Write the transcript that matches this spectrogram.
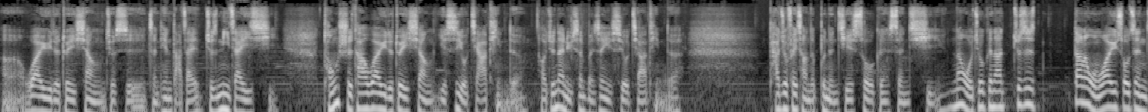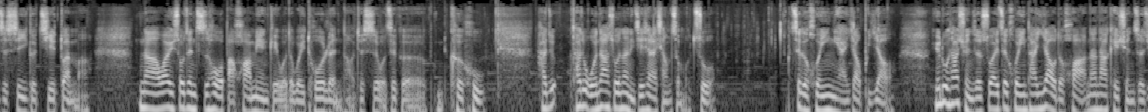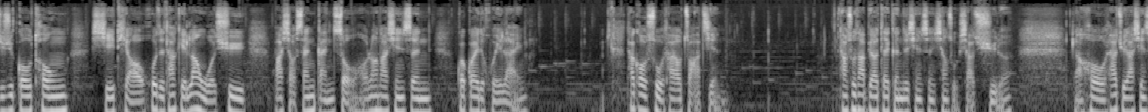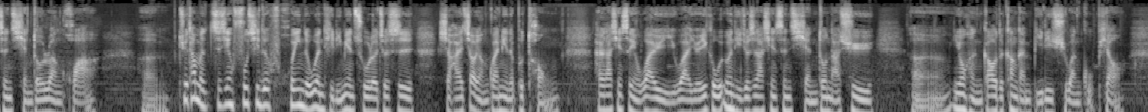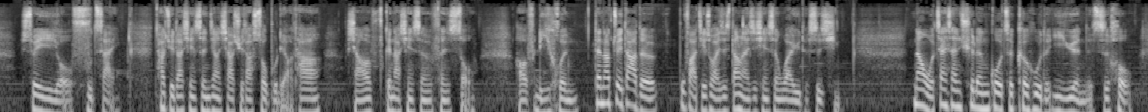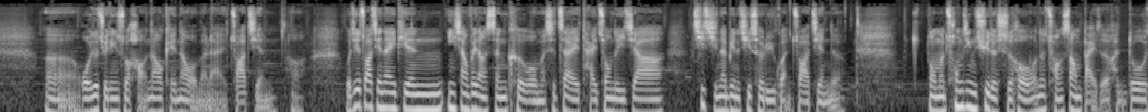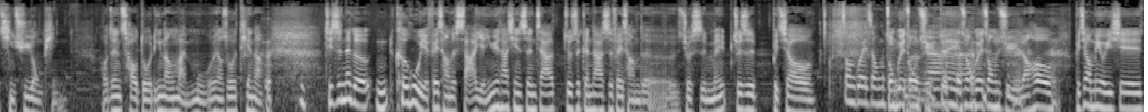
呃外遇的对象就是整天打在就是腻在一起。同时，他外遇的对象也是有家庭的，好，就那女生本身也是有家庭的，他就非常的不能接受跟生气。那我就跟他就是，当然我们外遇受证只是一个阶段嘛。那外遇受证之后，我把画面给我的委托人哈，就是我这个客户，他就他就问他说：“那你接下来想怎么做？”这个婚姻你还要不要？因为如果他选择说，哎，这个婚姻他要的话，那他可以选择继续沟通协调，或者他可以让我去把小三赶走，哦，让他先生乖乖的回来。他告诉我他要抓奸，他说他不要再跟这先生相处下去了，然后他觉得他先生钱都乱花。嗯，就他们之间夫妻的婚姻的问题里面，除了就是小孩教养观念的不同，还有他先生有外遇以外，有一个问题就是他先生钱都拿去呃用很高的杠杆比例去玩股票，所以有负债。他觉得他先生这样下去他受不了，他想要跟他先生分手，好离婚。但他最大的无法接受还是当然是先生外遇的事情。那我再三确认过这客户的意愿的之后。呃，我就决定说好，那 OK，那我们来抓奸。好，我记得抓奸那一天印象非常深刻。我们是在台中的一家七期那边的汽车旅馆抓奸的。我们冲进去的时候，那床上摆着很多情趣用品，我真的超多，琳琅满目。我想说，天哪！其实那个客户也非常的傻眼，因为他先生家就是跟他是非常的，就是没，就是比较中规中矩，中规中矩，对，中规中矩，然后比较没有一些。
